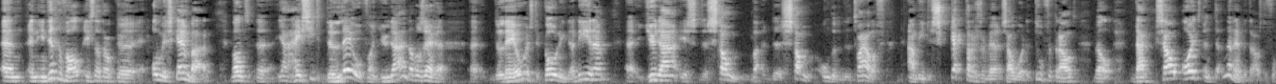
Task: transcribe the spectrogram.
en, en in dit geval is dat ook uh, onmiskenbaar. Want uh, ja, hij ziet de leeuw van Juda. Dat wil zeggen, uh, de leeuw is de koning der dieren. Juda is de stam, de stam onder de twaalf aan wie de scepter zou worden toevertrouwd. Wel, daar zou ooit een. Daar hebben we trouwens de,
